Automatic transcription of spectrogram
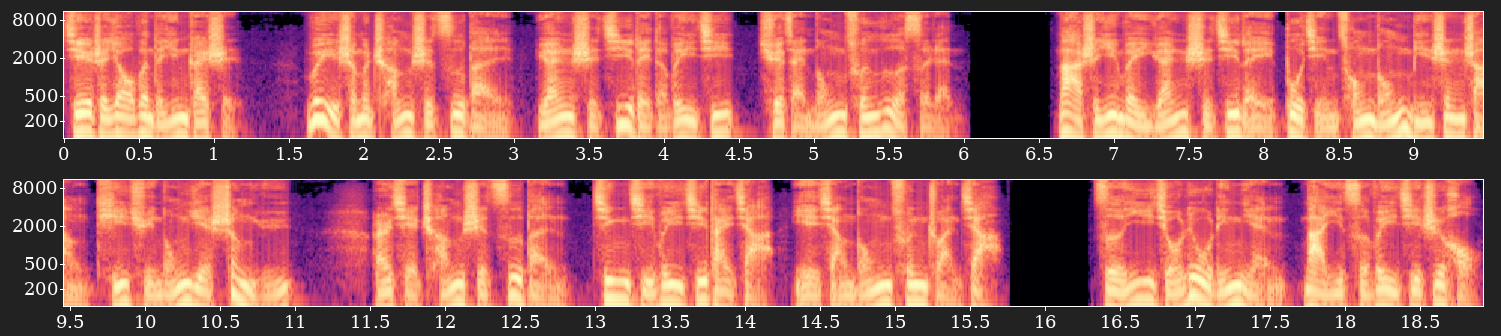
接着要问的应该是：为什么城市资本原始积累的危机却在农村饿死人？那是因为原始积累不仅从农民身上提取农业剩余，而且城市资本经济危机代价也向农村转嫁。自一九六零年那一次危机之后，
